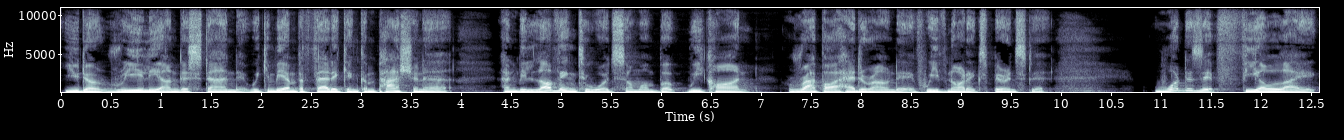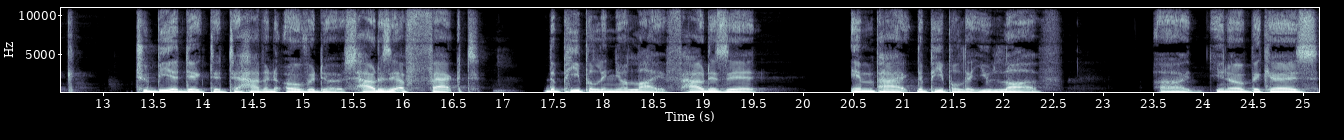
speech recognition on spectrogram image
you don't really understand it. We can be empathetic and compassionate and be loving towards someone, but we can't wrap our head around it if we've not experienced it. What does it feel like to be addicted, to have an overdose? How does it affect the people in your life? How does it impact the people that you love? Uh, you know, because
